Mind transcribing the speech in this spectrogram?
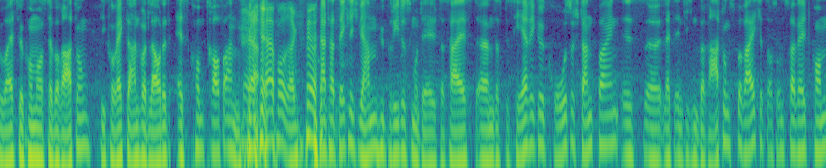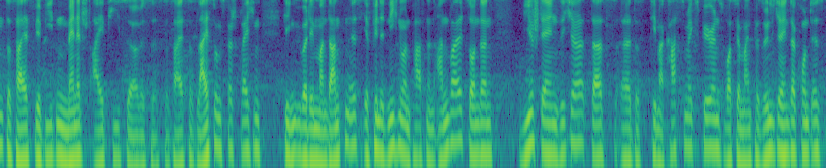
Du weißt, wir kommen aus der Beratung. Die korrekte Antwort lautet, es kommt drauf an. Ja, hervorragend. ja, tatsächlich, wir haben ein hybrides Modell. Das heißt, ähm, das bisherige große Standbein ist äh, letztendlich ein Beratungsbereich, jetzt aus unserer Welt kommt. Das heißt, wir bieten Managed IP Services. Das heißt, das Leistungsversprechen gegenüber dem Mandanten ist, ihr findet nicht nur einen passenden Anwalt, sondern wir stellen sicher, dass äh, das Thema Custom Experience, was ja mein persönlicher Hintergrund ist,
